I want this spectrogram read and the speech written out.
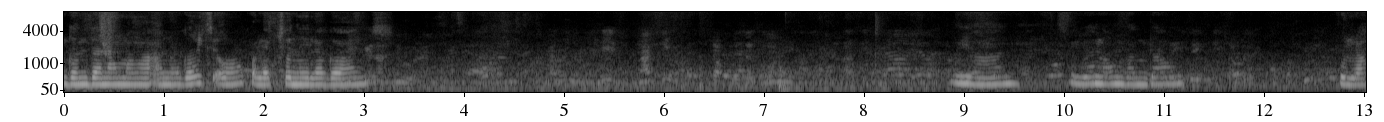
Ganda ng mga ano guys, oh, collection nila guys. Ayan. Ayan, oh, ang ganda. oh. Pula.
